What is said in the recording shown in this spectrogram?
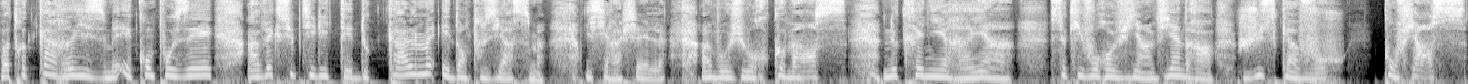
votre charisme est composé avec subtilité de calme et d'enthousiasme. Ici Rachel, un beau jour commence. Ne craignez rien. Ce qui vous revient viendra jusqu'à vous. Confiance.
